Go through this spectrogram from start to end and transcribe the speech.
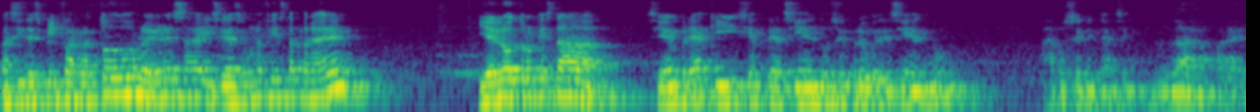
así despilfarra todo, regresa y se hace una fiesta para él. Y el otro que está siempre aquí, siempre haciendo, siempre obedeciendo, ah, pues él no hace nada para él.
